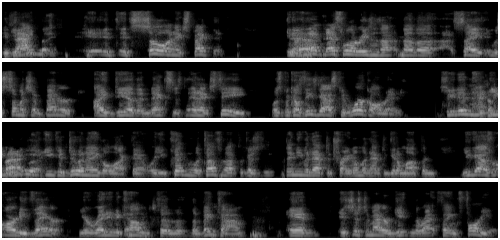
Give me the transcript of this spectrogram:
Exactly. It, it's so unexpected. You know, Yeah. that, that's one of the reasons I, the, the, I say it was so much a better idea than Nexus NXT was because these guys could work already. So you didn't have a you could do it. You could do an angle like that where you couldn't with Tough Enough because then you would have to train them and have to get them up, and you guys were already there. You're ready to come to the, the big time, and it's just a matter of getting the right thing for you.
